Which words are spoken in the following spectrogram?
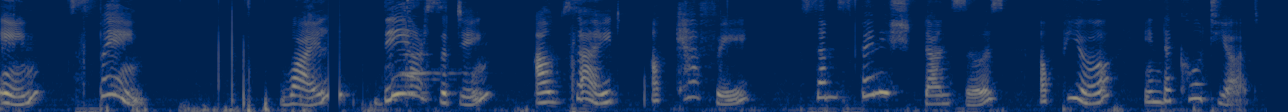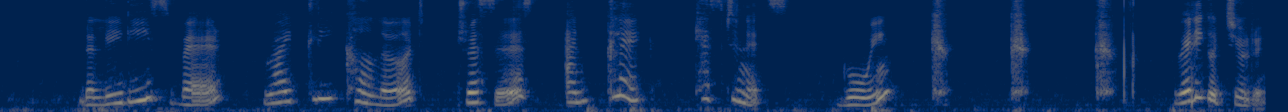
in Spain. While they are sitting outside a cafe, some Spanish dancers appear in the courtyard. The ladies wear brightly colored dresses and click castanets, going k, k, k. Very good, children.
